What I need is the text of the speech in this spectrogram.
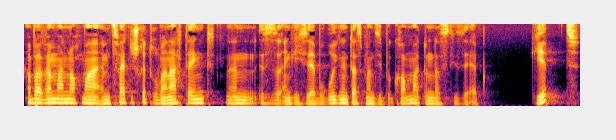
Aber wenn man nochmal im zweiten Schritt drüber nachdenkt, dann ist es eigentlich sehr beruhigend, dass man sie bekommen hat und dass es diese App gibt.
